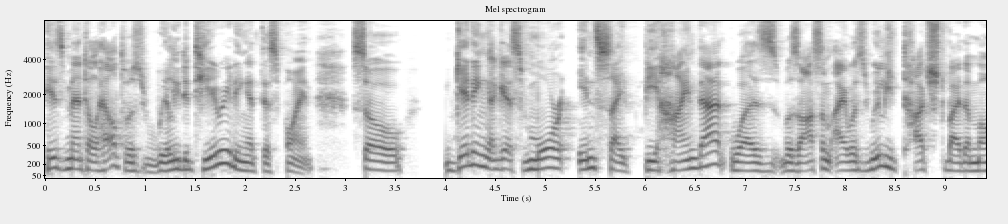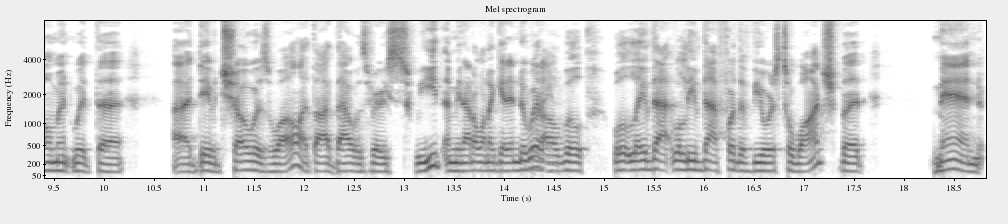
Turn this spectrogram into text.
His mental health was really deteriorating at this point. So getting i guess more insight behind that was was awesome. I was really touched by the moment with the uh, david choe as well. I thought that was very sweet. I mean i don't want to get into it. Right. i'll we'll we'll leave that we'll leave that for the viewers to watch but man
